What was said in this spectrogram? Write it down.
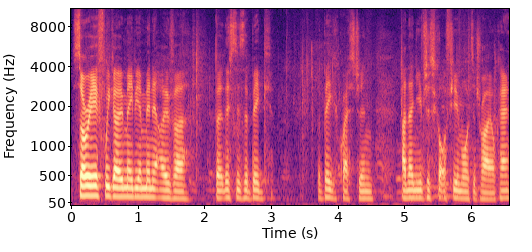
Sorry if we go maybe a minute over, but this is a big, a big question, and then you've just got a few more to try. Okay?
